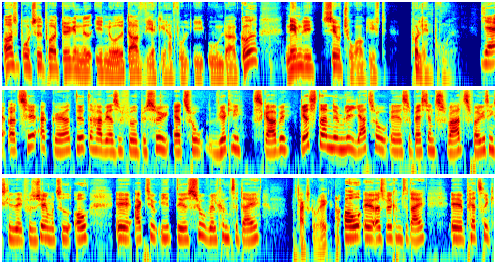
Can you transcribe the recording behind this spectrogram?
også bruge tid på at dykke ned i noget, der virkelig har fulgt i ugen, der er gået, nemlig CO2-afgift på landbruget. Ja, og til at gøre det, der har vi altså fået besøg af to virkelig skarpe gæster, nemlig jeg to, uh, Sebastian Schwartz, folketingskandidat for Socialdemokratiet og uh, aktiv i DSU. Velkommen til dig. Tak skal du have. Og uh, også velkommen til dig, uh, Patrick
